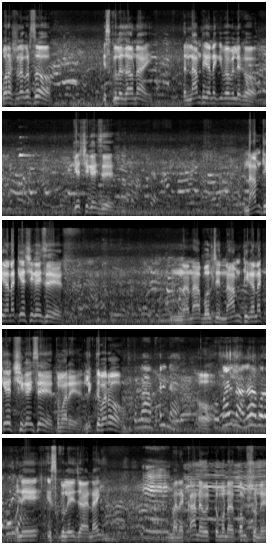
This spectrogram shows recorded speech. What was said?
পড়াশোনা করছ? স্কুলে যাও নাই? তাহলে নাম ঠিকানা কীভাবে লেখো? কে শিখাইছে? নাম ঠিকানা কে শিখাইছে? না না, বলছি, নাম ঠিকানা কে শিখাইছে তোমারে? লিখতে পারো? উনি স্কুলেই যায় নাই। মানে কানেও একটু মনে কম শুনে।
